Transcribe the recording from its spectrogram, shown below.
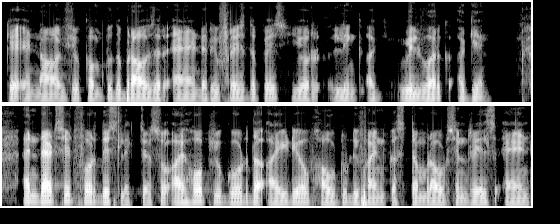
okay? And now if you come to the browser and refresh the page your link will work again. And that's it for this lecture. So i hope you got the idea of how to define custom routes in rails and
